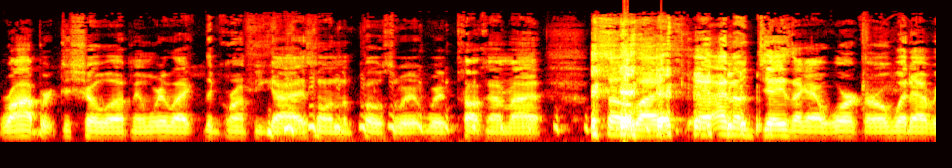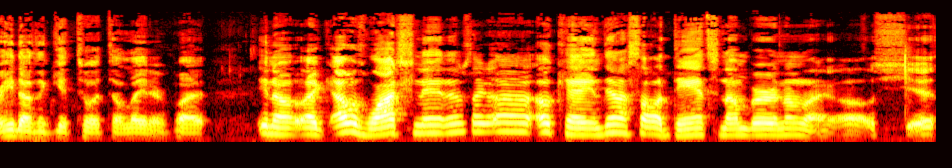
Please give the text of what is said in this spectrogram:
Robert to show up, and we're like the grumpy guys on the post we're we're talking about. So like I know Jay's like at work or whatever, he doesn't get to it till later, but. You know, like I was watching it, and it was like, uh, okay. And then I saw a dance number, and I'm like, oh shit.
